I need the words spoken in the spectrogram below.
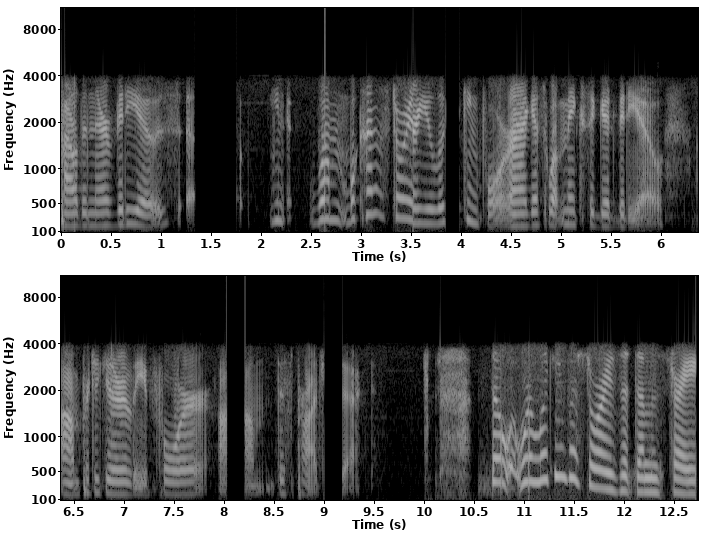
filed in their videos you know, um, what kind of stories are you looking for, or I guess what makes a good video, um, particularly for um, this project? So we're looking for stories that demonstrate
